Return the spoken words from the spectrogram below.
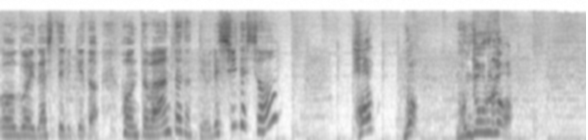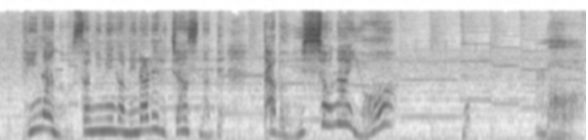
大声出してるけど本当はあんただって嬉しいでしょ？は？な、なんで俺が？ひなのうさ耳が見られるチャンスなんて多分一生ないよ。ま、まあ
